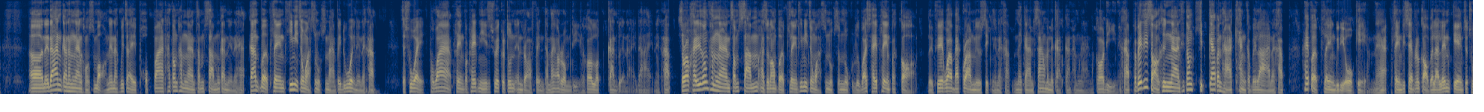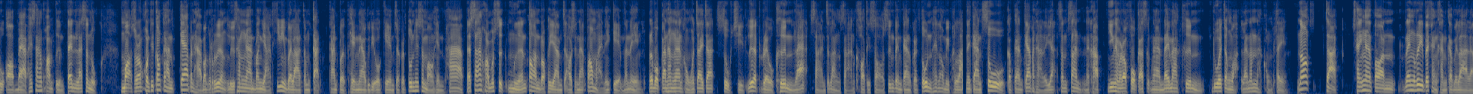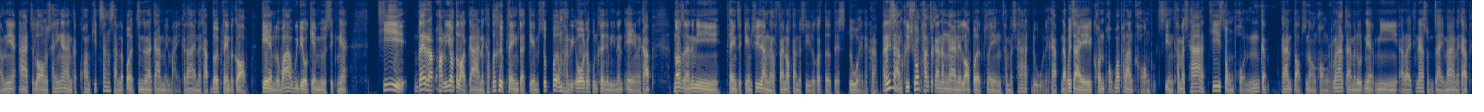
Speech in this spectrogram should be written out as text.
ในด้านการทำงานของสมองเนี่ยนักวิจัยพบว่าถ้าต้องทำงานซ้ำๆกันเนี่ยนะฮะการเปิดเพลงที่มีจังหวะสนุกสนานไปด้วยเนี่ยนะครับ จะช่วยเพราะว่าเพลงประเภทนี้จะช่วยกระตุ้นเอนโดรฟินทำให้อารมณ์ดี แล้วก็ลดการเบื่อหน่ายได้นะครับสำหรับใครที่ต้องทำงานซ้ำๆอาจจะลองเปิดเพลงที่มีจังหวะสนุกสนุกหรือว่าใช้เพลงประกอบ หรือที่เรียกว่า background music เนี่ยนะครับในการสร้างบรรยากาศการทำงานก็ดีนะครับประเภทที่ 2 คืองานที่ต้องคิดแก้ปัญหาแข่งกับเวลานะครับ ให้เปิดเพลงวิดีโอเกมนะฮะเพลงที่ใช้ประกอบเวลาเล่นเกมจะถูกออกแบบให้สร้างความตื่นเต้นและสนุก เหมาะสำหรับคนที่ต้องการแก้ปัญหาบางเรื่อง หรือทำงานบางอย่างที่มีเวลาจำกัด การเปิดเพลงแนววิดีโอเกม จะกระตุ้นให้สมองเห็นภาพ และสร้างความรู้สึกเหมือนตอนเราพยายามจะเอาชนะเป้าหมายในเกมนั่นเอง ระบบการทำงานของหัวใจจะสูบฉีดเลือดเร็วขึ้น และสารจะหลั่งสารคอร์ติซอลซึ่งเป็นการกระตุ้นให้เรามีพลังในการสู้กับการแก้ปัญหาระยะสั้น ๆ นะครับ ยิ่งทำให้เราโฟกัสกับงานได้มากขึ้น ด้วยจังหวะและน้ำหนักของเพลง นอก จากใช้งานตอนเร่งรีบและแข่งขันกับเวลาแล้วเนี่ยอาจจะลองใช้งานกับความคิดสร้างสรรค์และเปิดจินตนาการใหม่ๆ ก็ได้นะครับ โดยเพลงประกอบเกมหรือว่า video game music เนี่ยที่ได้รับความนิยมตลอดกาลนะครับ ก็คือเพลงจากเกม Super Mario ที่คุ้นเคยกันดีนั่นเองนะครับ นอกจากนั้นมีเพลงจากเกมชื่อดังอย่าง Final Fantasy แล้วก็ t e r t e s ด้วยนะครับ อันที่ 3 คือช่วงพักจากการทำงานเนี่ยลองเปิดเพลงธรรมชาติดูนะครับ นักวิจัยค้นพบว่าพลังของเสียงธรรมชาติที่ส่งผลกับ การตอบสนองของร่างกายมนุษย์เนี่ยมีอะไรที่น่าสนใจมากนะครับ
